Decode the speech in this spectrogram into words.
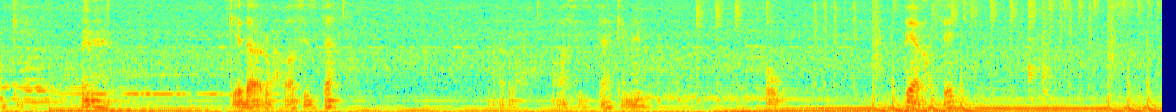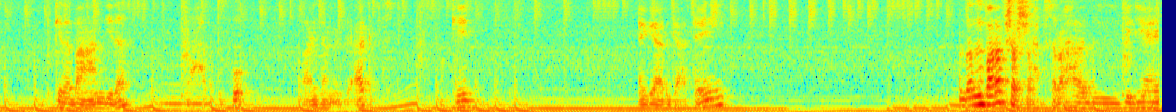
okay. كده أروح قاصص ده. أروح قاصص ده كمان. أو. perfect كده بقى عندي ده. أروح حاطه فوق وعايز أعمل react okay. أجي ارجع تاني. ما بعرفش اشرح بصراحة الفيديوهات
